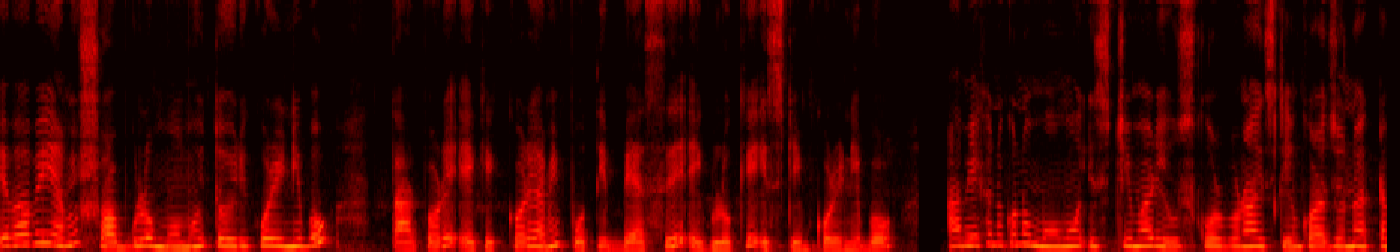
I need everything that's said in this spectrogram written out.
এভাবেই আমি সবগুলো মোমোই তৈরি করে নিব। তারপরে এক এক করে আমি প্রতি ব্যাসে এগুলোকে স্টিম করে নেব। আমি এখানে কোনো মোমো স্টিমার ইউজ করব না। স্টিম করার জন্য একটা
